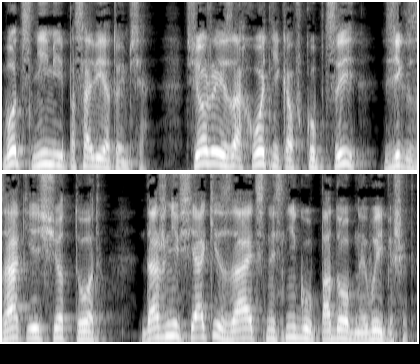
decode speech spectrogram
Вот с ними и посоветуемся. Все же из охотников купцы зигзаг еще тот. Даже не всякий заяц на снегу подобный выпишет.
